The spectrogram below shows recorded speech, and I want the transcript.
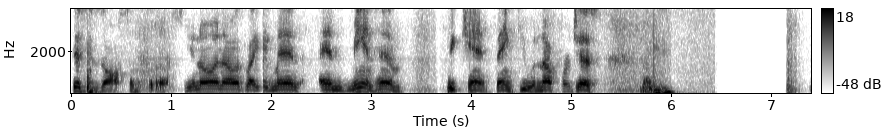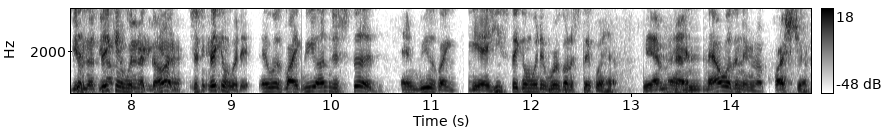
This is awesome for us, you know. And I was like, man, and me and him, we can't thank you enough for just just sticking with the gun, yeah. just sticking with it. It was like we understood, and we was like, yeah, he's sticking with it. We're gonna stick with him, Yeah, man. and that wasn't even a question.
